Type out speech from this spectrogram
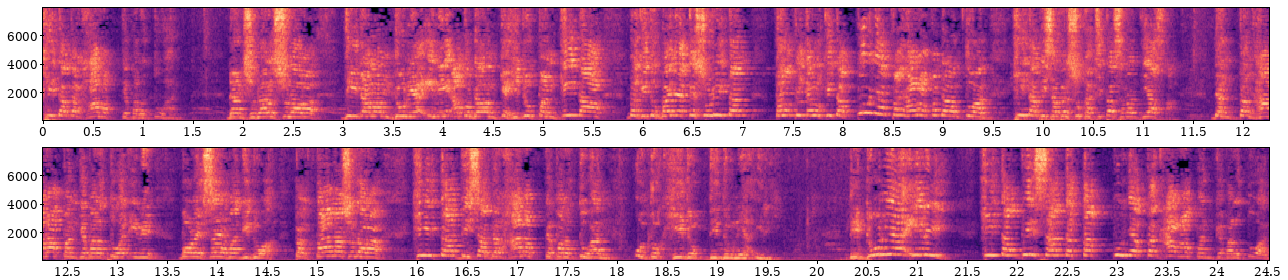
Kita berharap kepada Tuhan. Dan saudara-saudara di dalam dunia ini atau dalam kehidupan kita begitu banyak kesulitan. Tapi kalau kita punya pengharapan dalam Tuhan, kita bisa bersuka cita senantiasa. Dan pengharapan kepada Tuhan ini boleh saya bagi dua. Pertama saudara, kita bisa berharap kepada Tuhan untuk hidup di dunia ini. Di dunia ini kita bisa tetap punya pengharapan kepada Tuhan.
